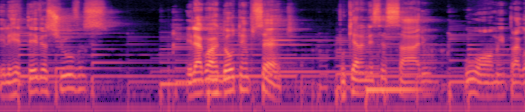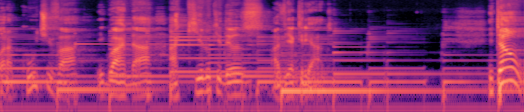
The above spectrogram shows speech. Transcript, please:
ele reteve as chuvas, ele aguardou o tempo certo, porque era necessário o homem para agora cultivar e guardar aquilo que Deus havia criado. Então,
